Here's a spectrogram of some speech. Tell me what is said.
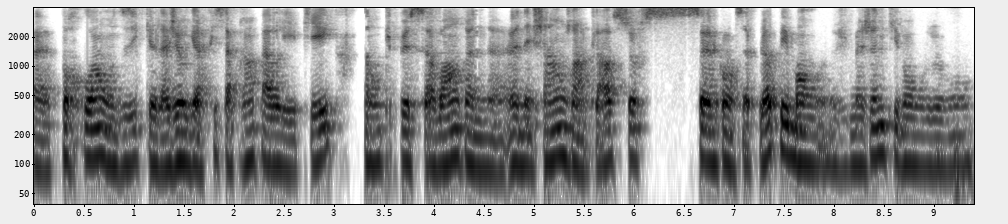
euh, pourquoi on dit que la géographie s'apprend par les pieds. Donc, il puisse avoir un échange en classe sur ce concept-là. Puis bon, j'imagine qu'ils vont,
